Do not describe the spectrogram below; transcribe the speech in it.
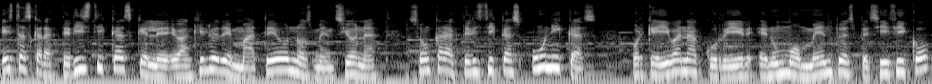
Estas características que el Evangelio de Mateo nos menciona son características únicas porque iban a ocurrir en un momento específico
